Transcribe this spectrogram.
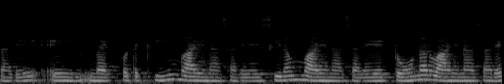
సరే లేకపోతే క్రీమ్ వాడినా సరే సిరం వాడినా సరే టోనర్ వాడినా సరే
